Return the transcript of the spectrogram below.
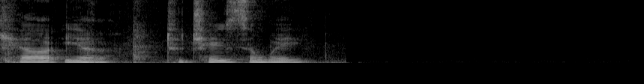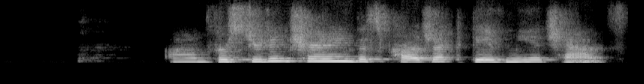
kya, to chase away. Um, for student training, this project gave me a chance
